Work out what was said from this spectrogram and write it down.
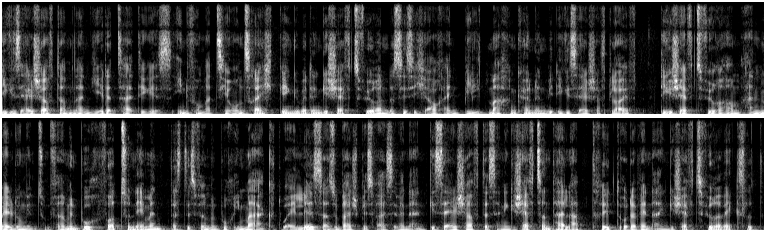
Die Gesellschaft haben ein jederzeitiges Informationsrecht gegenüber den Geschäftsführern, dass sie sich auch ein Bild machen können, wie die Gesellschaft läuft. Die Geschäftsführer haben Anmeldungen zum Firmenbuch vorzunehmen, dass das Firmenbuch immer aktuell ist, also beispielsweise wenn ein Gesellschafter seinen Geschäftsanteil abtritt oder wenn ein Geschäftsführer wechselt.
